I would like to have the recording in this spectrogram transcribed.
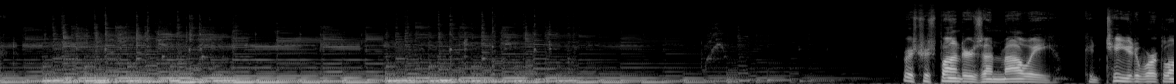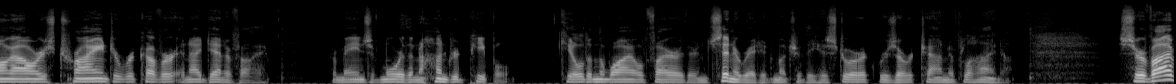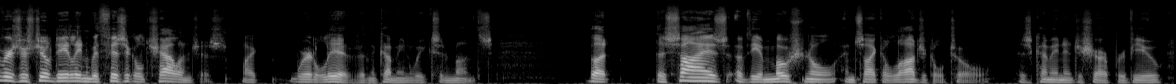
First responders on Maui continue to work long hours trying to recover and identify remains of more than a 100 people killed in the wildfire that incinerated much of the historic resort town of Lahaina. Survivors are still dealing with physical challenges, like where to live in the coming weeks and months. But the size of the emotional and psychological toll is coming into sharp review,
